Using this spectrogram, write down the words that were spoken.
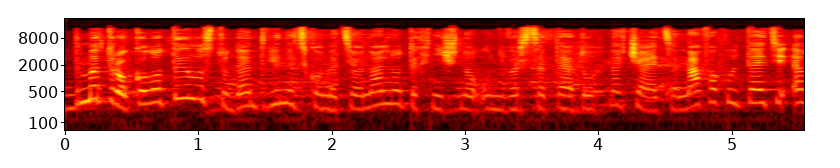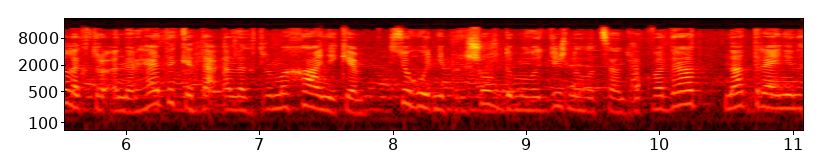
Дмитро Колотило – студент Вінницького національного технічного університету. Навчається на факультеті електроенергетики та електромеханіки. Сьогодні прийшов до молодіжного центру «Квадрат» на тренінг,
